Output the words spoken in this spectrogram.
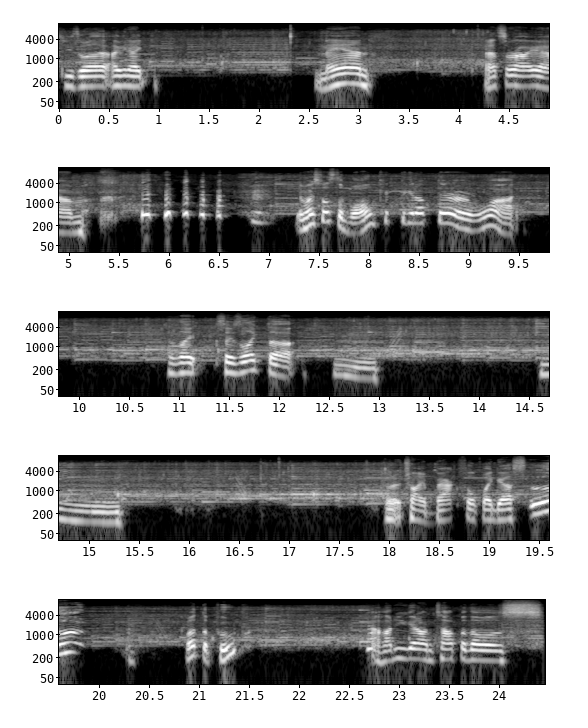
Jeez, well, I mean, I... Man, that's where I am. am I supposed to wall kick to get up there, or what? Cause like, cause there's like the... Hmm... Hmm... I'm gonna try a backflip, I guess. Ugh! What, the poop? Yeah, how do you get on top of those...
